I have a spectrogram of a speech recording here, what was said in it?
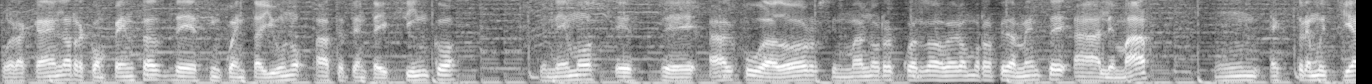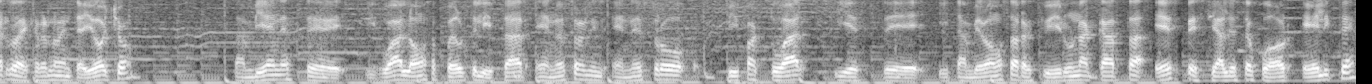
Por acá en las recompensas de 51 a 75 tenemos este al jugador, sin mal no recuerdo, a ver, vamos rápidamente, a Alemar un extremo izquierdo de GR98 también este igual lo vamos a poder utilizar en nuestro en nuestro FIFA actual y este y también vamos a recibir una carta especial de este jugador élite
